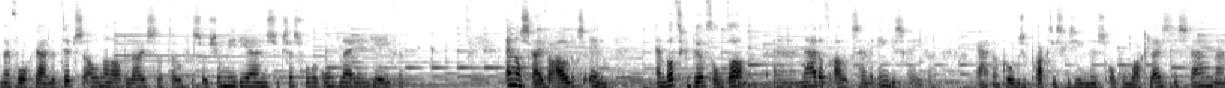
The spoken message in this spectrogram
mijn voorgaande tips allemaal al beluisterd over social media en een succesvolle rondleiding geven. En dan schrijven ouders in. En wat gebeurt er dan? Uh, nadat ouders hebben ingeschreven, ja, dan komen ze praktisch gezien dus op een wachtlijst te staan. Maar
